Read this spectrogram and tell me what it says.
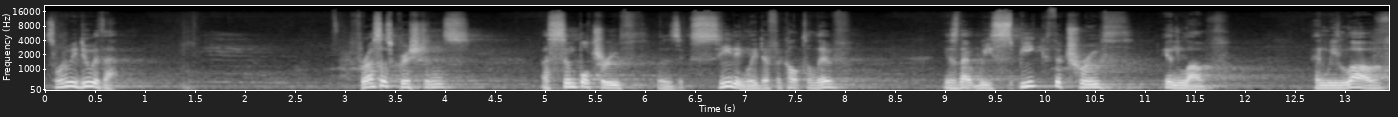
So, what do we do with that? For us as Christians, a simple truth that is exceedingly difficult to live is that we speak the truth in love and we love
